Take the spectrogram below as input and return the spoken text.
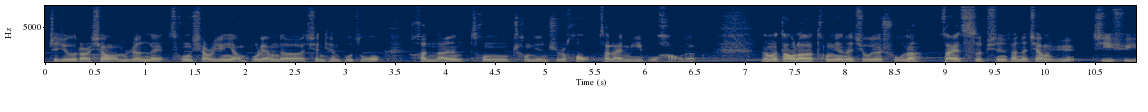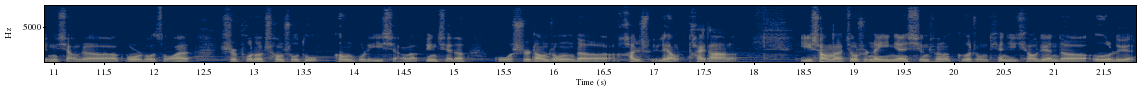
这就有点像我们人类从小营养不良的先天不足，很难从成年之后再来弥补好的。那么到了同年的九月初呢，再次频繁的降雨，继续影响着波尔多左岸，使葡萄成熟度更不理想了，并且呢，果实当中的含水量太大了。以上呢，就是那一年形成了各种天气条件的恶劣。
